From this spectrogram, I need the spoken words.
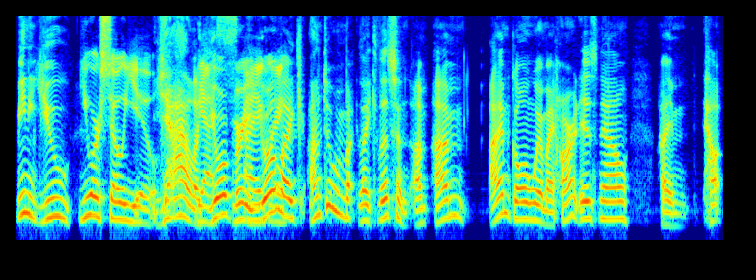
Meaning you, You are so you. yeah, like Yes, you're Marie. I You're like I'm doing. My, like listen, I'm I'm I'm going where my heart is now. I'm hel-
